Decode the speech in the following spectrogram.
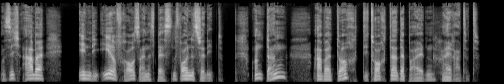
sich aber in die Ehefrau seines besten Freundes verliebt und dann aber doch die Tochter der beiden heiratet.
